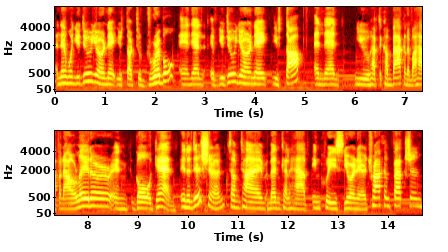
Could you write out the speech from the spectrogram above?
And then when you do urinate, you start to dribble. And then if you do urinate, you stop and then you have to come back in about half an hour later and go again. In addition, sometimes men can have increased urinary tract infection,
